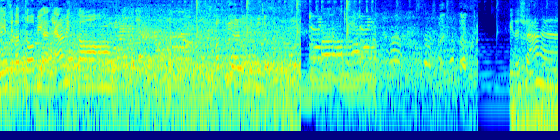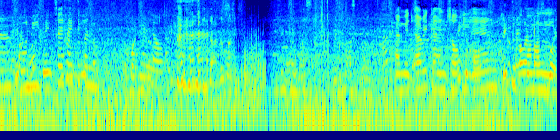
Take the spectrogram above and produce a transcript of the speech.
kami. Sila Toby and Erica. But we are in the middle. Sila Shana. We don't need a... Say hi, Tiffany. Nobody. Hello. I'm with Erica and our- and They took our passport.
